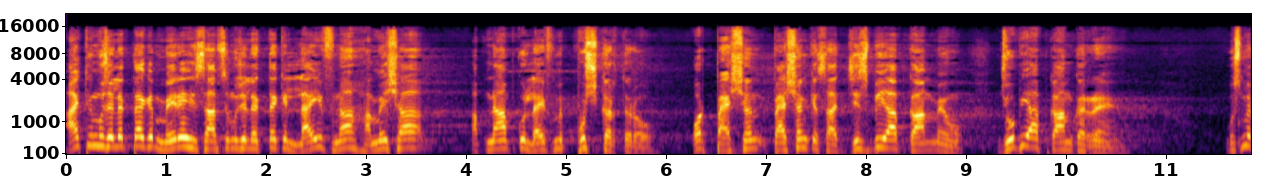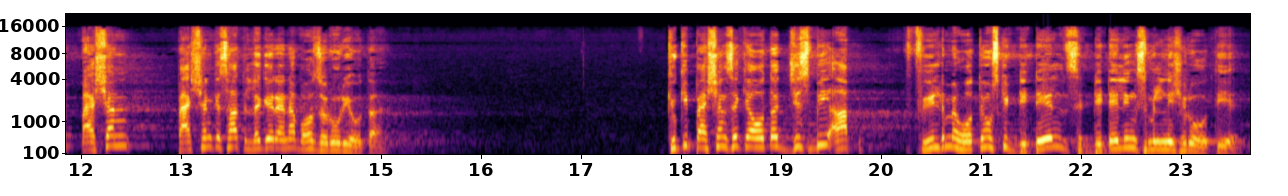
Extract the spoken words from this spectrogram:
आई थिंक मुझे लगता है कि मेरे हिसाब से मुझे लगता है कि लाइफ ना हमेशा अपने आप को लाइफ में पुश करते रहो और पैशन पैशन के साथ जिस भी आप काम में हो, जो भी आप काम कर रहे हैं, उसमें पैशन पैशन के साथ लगे रहना बहुत ज़रूरी होता है। क्योंकि पैशन से क्या होता है, जिस भी आप फ़ील्ड में होते हैं, उसकी डिटेल्स डिटेलिंग्स मिलनी शुरू होती है।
